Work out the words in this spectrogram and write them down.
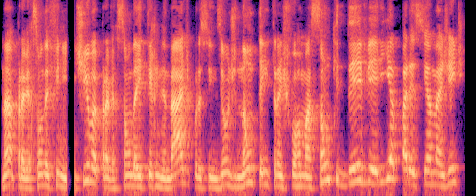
né, para a versão definitiva, para a versão da eternidade, por assim dizer, onde não tem transformação, que deveria aparecer na gente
